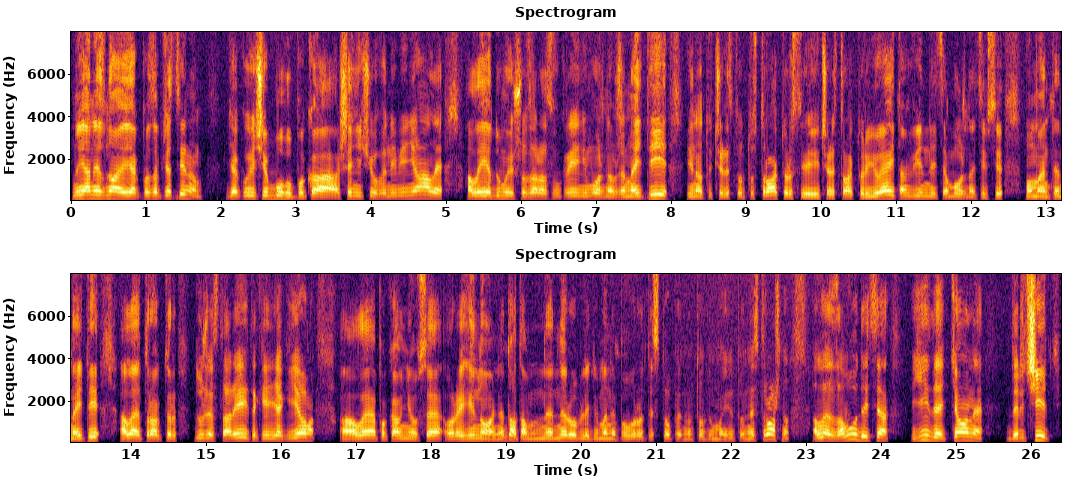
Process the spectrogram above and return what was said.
Ну я не знаю, як по запчастинам. Дякуючи Богу, поки ще нічого не міняли. Але я думаю, що зараз в Україні можна вже знайти і на через Totus Tractors, і через трактор UA, там Вінниця, можна ці всі моменти знайти. Але трактор дуже старий, такий як я, але поки в нього все оригінальне. Да, там не, не роблять у мене повороти стопи, ну то думаю, то не страшно. Але заводиться, їде, тяне, дерчить.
